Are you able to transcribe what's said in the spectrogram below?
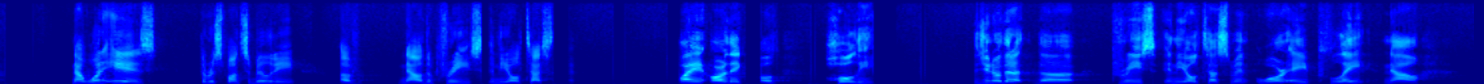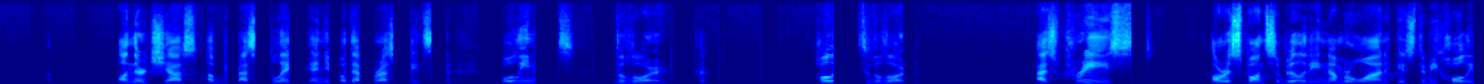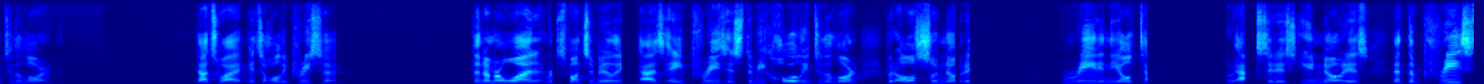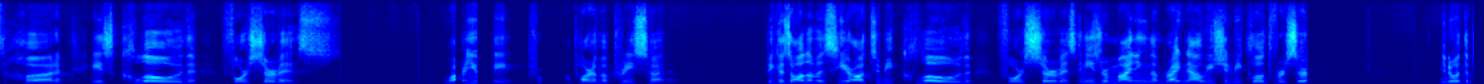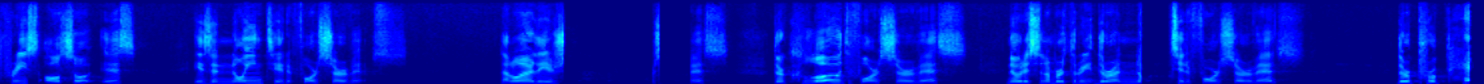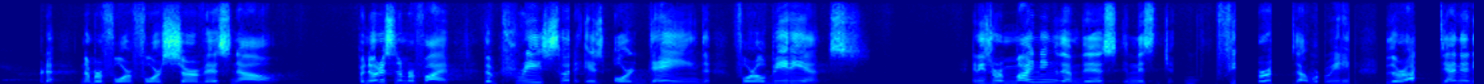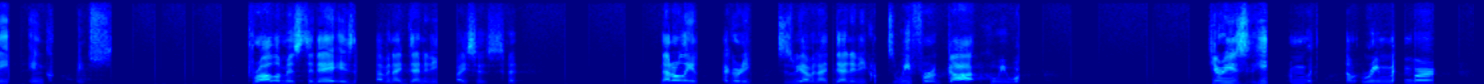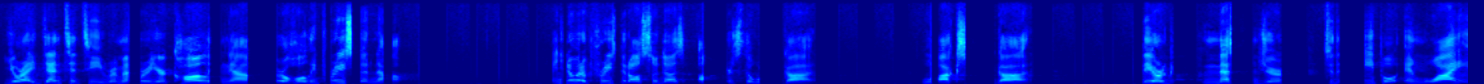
Now, what is the responsibility of now the priests in the Old Testament. Why are they called holy? Did you know that the priests in the Old Testament wore a plate now on their chest, a breastplate? And you know what that breastplate said? Holiness to the Lord. Holiness to the Lord. As priests, our responsibility, number one, is to be holy to the Lord. That's why it's a holy priesthood. The number one responsibility as a priest is to be holy to the Lord. But also notice that if you start to read in the Old Testament through Exodus, you notice that the priesthood is clothed for service. Why are you a, a part of a priesthood? Because all of us here ought to be clothed for service. And he's reminding them right now, you should be clothed for service. You know what the priest also is? Is anointed for service. Not only are they separated for service, they're clothed for service. Notice number three, they're anointed for service. They're prepared, number four, for service now. But notice number five, the priesthood is ordained for obedience. And he's reminding them this in this few verses that we're reading, their identity in Christ. The problem is today is they have an identity crisis. Not only an integrity crisis, we have an identity crisis. We forgot who we were. Here he's, he's remember your identity. Remember your calling now. You're a holy priesthood now. And you know what a priesthood also does? Honors the word of God. Walks with God. They are God's messengers to the people. And why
